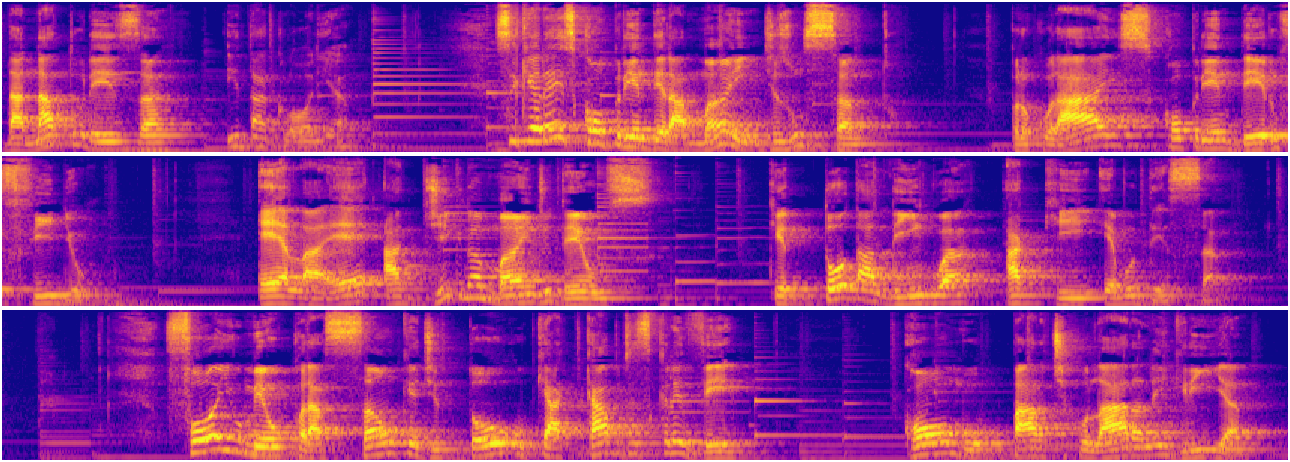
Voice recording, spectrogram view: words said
da natureza e da glória. Se quereis compreender a mãe, diz um santo, procurais compreender o Filho. Ela é a digna mãe de Deus, que toda língua aqui emudeça. Foi o meu coração que editou o que acabo de escrever, como particular alegria,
